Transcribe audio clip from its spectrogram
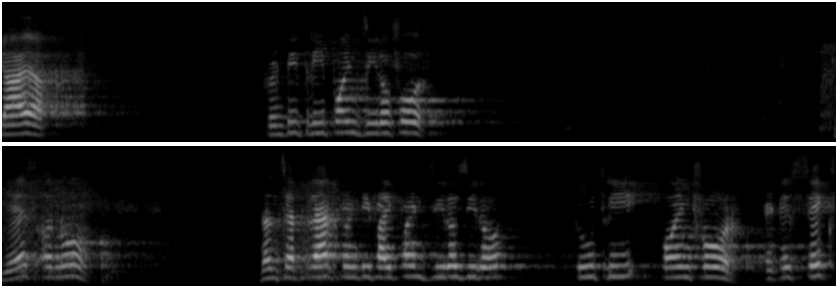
क्या आया? 23.04 yes or no then subtract 25.00 to 3.4 it is 6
